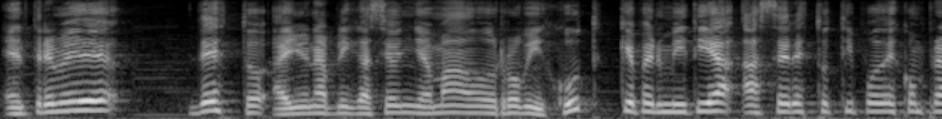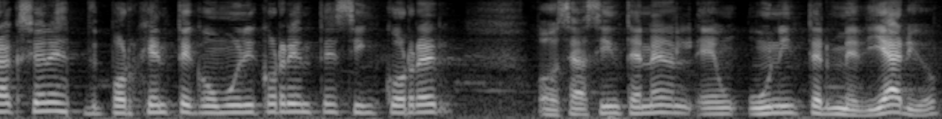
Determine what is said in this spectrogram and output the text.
Entre medio de esto hay una aplicación llamada Robinhood que permitía hacer estos tipos de compra de acciones por gente común y corriente sin correr, o sea, sin tener eh, un intermediario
